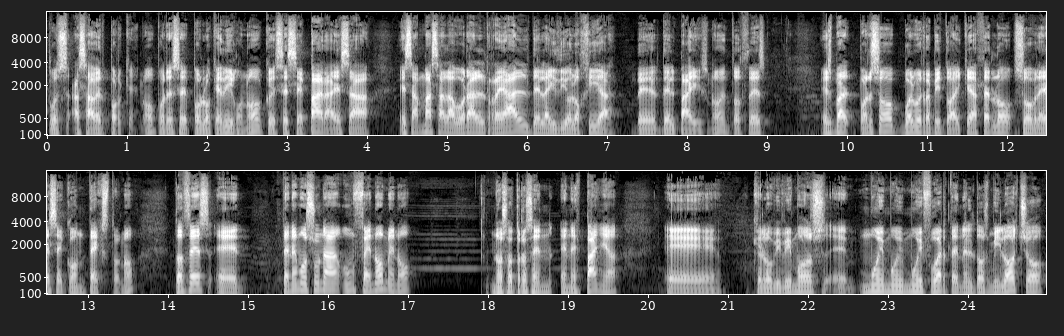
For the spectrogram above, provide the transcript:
pues a saber por qué, ¿no? Por, ese, por lo que digo, ¿no? Que se separa esa, esa masa laboral real de la ideología del país, ¿no? Entonces, es, por eso vuelvo y repito, hay que hacerlo sobre ese contexto, ¿no? Entonces, eh, tenemos una, un fenómeno, nosotros en, en España, eh, que lo vivimos eh, muy, muy, muy fuerte en el 2008,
